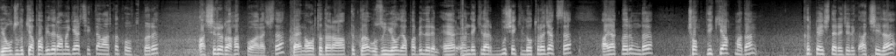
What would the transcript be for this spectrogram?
yolculuk yapabilir ama gerçekten arka koltukları aşırı rahat bu araçta. Ben ortada rahatlıkla uzun yol yapabilirim. Eğer öndekiler bu şekilde oturacaksa ayaklarım da çok dik yapmadan 45 derecelik açıyla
